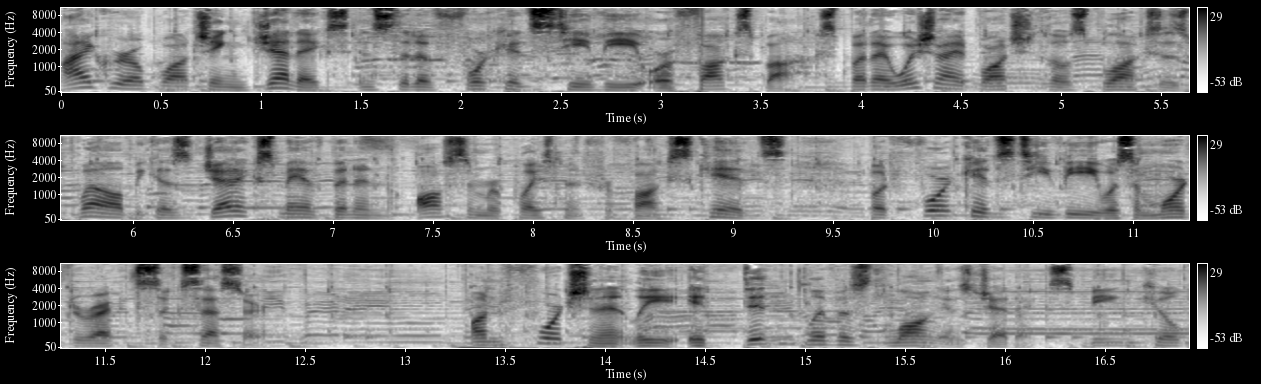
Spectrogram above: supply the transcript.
I grew up watching Jetix instead of 4Kids TV or Foxbox, but I wish I had watched those blocks as well because Jetix may have been an awesome replacement for Fox Kids, but 4Kids TV was a more direct successor. Unfortunately, it didn't live as long as Jetix, being killed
